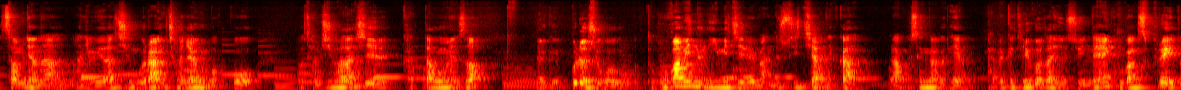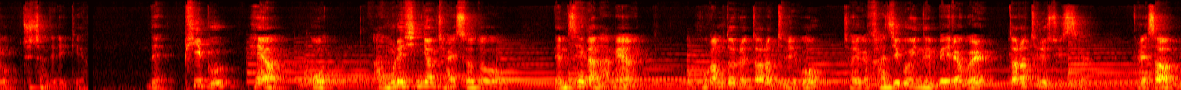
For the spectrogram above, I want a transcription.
썸녀나 아니면 여자친구랑 저녁을 먹고 뭐 잠시 화장실 갔다 오면서 이렇게 뿌려주고 더 호감 있는 이미지를 만들 수 있지 않을까 라고 생각을 해요. 가볍게 들고 다닐 수 있는 구강 스프레이도 추천드릴게요. 네, 피부, 헤어, 옷 아무리 신경 잘 써도 냄새가 나면 호감도를 떨어뜨리고 저희가 가지고 있는 매력을 떨어뜨릴 수 있어요. 그래서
